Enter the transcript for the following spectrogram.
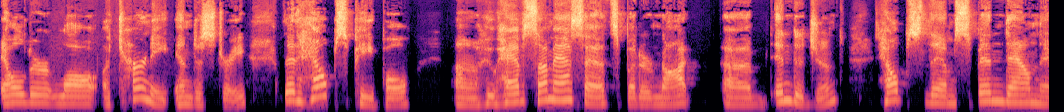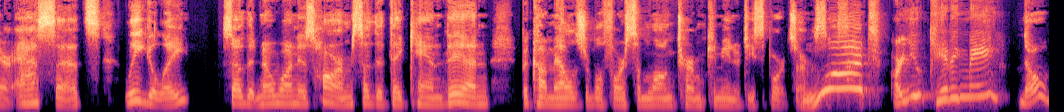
elder law attorney industry, that helps people uh, who have some assets but are not uh, indigent helps them spend down their assets legally so that no one is harmed so that they can then become eligible for some long-term community support services. What? Are you kidding me? No,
